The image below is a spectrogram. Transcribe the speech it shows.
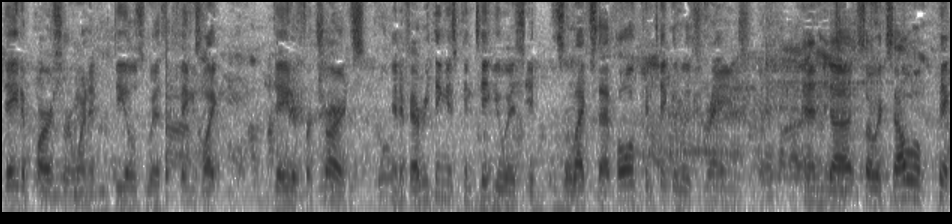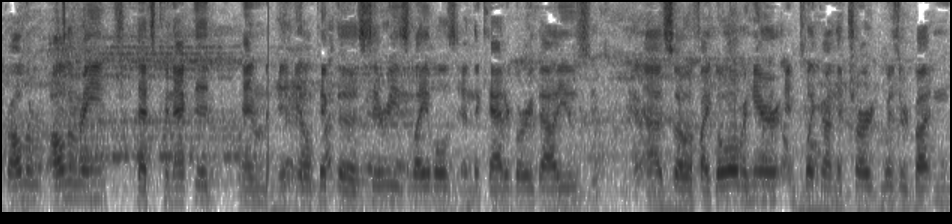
data parser when it deals with things like data for charts. And if everything is contiguous, it selects that whole contiguous range. And uh, so Excel will pick all the, all the range that's connected, and it, will pick the series labels and the category values. Uh, so if I go over here and click on the chart wizard button,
